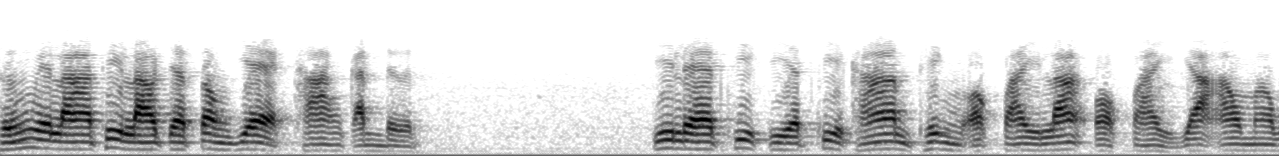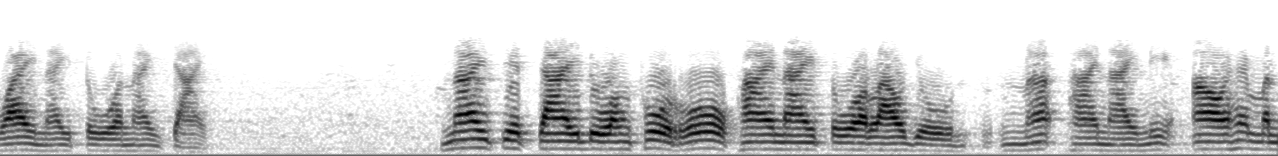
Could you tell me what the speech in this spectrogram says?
ถึงเวลาที่เราจะต้องแยกทางกันเดิน กิเลสขี้เกียจขี้ค้านทิ้งออกไปละออกไป อย่าเอามาไว้ในตัวในใจ ในจิตใจดวงผู้รู้ภายในตัวเราอยู่ณภายในนี้ เอาให้มัน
